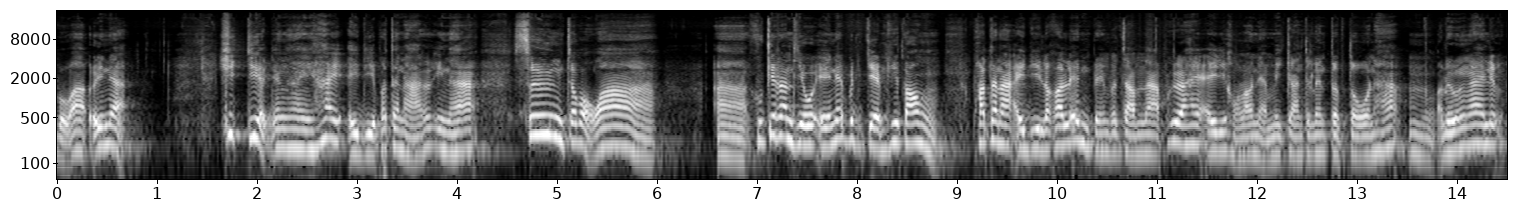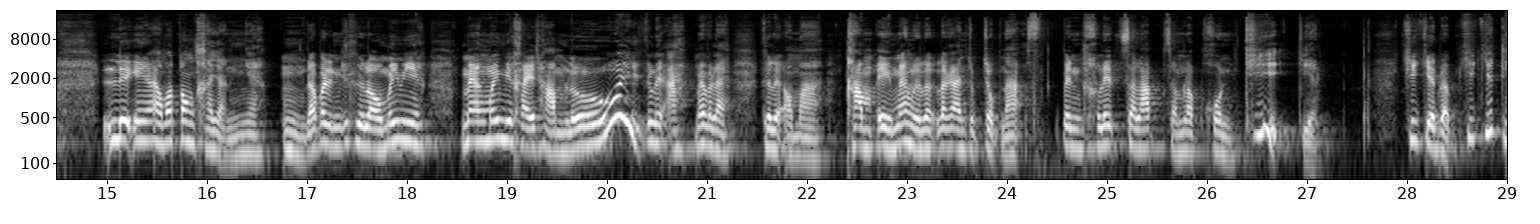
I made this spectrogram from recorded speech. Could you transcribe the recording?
แบบว่าเอ้ยเนี่ยขี้เกียจยังไงให้ไอเดียพัฒนานั่นเองนะฮะซึ่งจะบอกว่าอ่า คุกกี้รันทีโอเอเนี่ยเป็นเกมที่ต้องพัฒนา ID แล้วก็เล่นเป็นประจำนะ เพื่อให้ ID ของเราเนี่ยมีการเจริญเติบโตนะฮะหรือง่ายๆเรียกเรียกง่ายๆว่าต้องขยันไงอืมแล้วประเด็นก็คือเราไม่มีแม่งไม่มีใครทำเลย ก็เลยอะไม่เป็นไร ก็เลยเอามาทำเองแม่งเลยแล้วกันจบๆนะ เป็นเคล็ดสลับสำหรับคนขี้เกียจขี้เกียจแบบขี้เกียจจ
